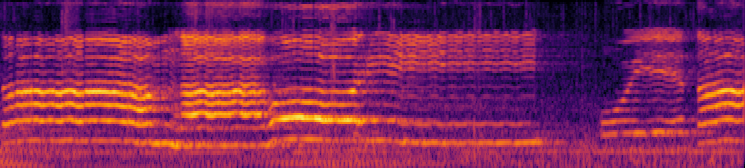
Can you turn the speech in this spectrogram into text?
Там на горі, ой, там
